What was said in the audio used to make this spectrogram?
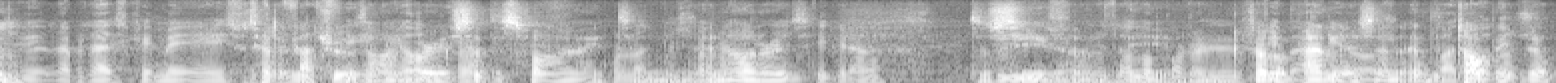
Eh, la verdad es que me satisface y me honra por las personas que integran y sobre todo por el tema que nos ocupa a todos,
